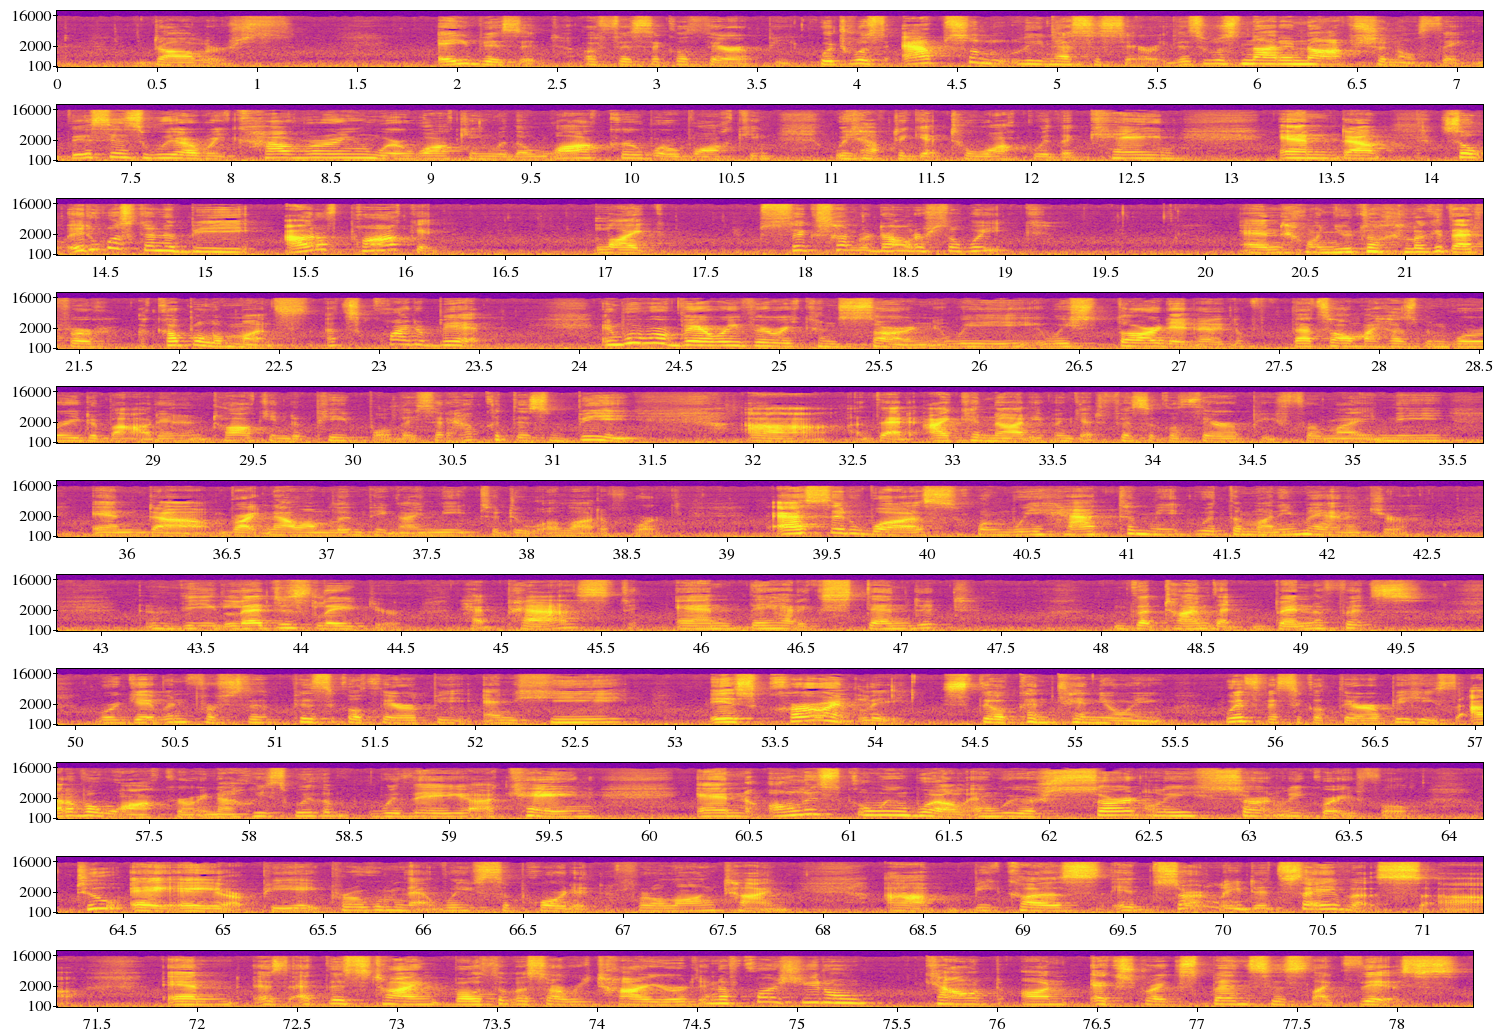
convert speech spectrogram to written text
a visit of physical therapy, which was absolutely necessary. This was not an optional thing. This is we are recovering, we're walking with a walker, we're walking, we have to get to walk with a cane. And uh, so it was going to be out of pocket like $600 a week. And when you look at that for a couple of months, that's quite a bit. And we were very, very concerned. We, we started, and that's all my husband worried about, and talking to people, they said, How could this be uh, that I cannot even get physical therapy for my knee? And uh, right now I'm limping, I need to do a lot of work. As it was, when we had to meet with the money manager, the legislature had passed and they had extended the time that benefits were given for physical therapy, and he is currently still continuing with physical therapy. He's out of a walker and now he's with a, with a uh, cane, and all is going well. And we are certainly, certainly grateful to AARP, a program that we've supported for a long time, uh, because it certainly did save us. Uh, and as, at this time, both of us are retired, and of course, you don't count on extra expenses like this,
